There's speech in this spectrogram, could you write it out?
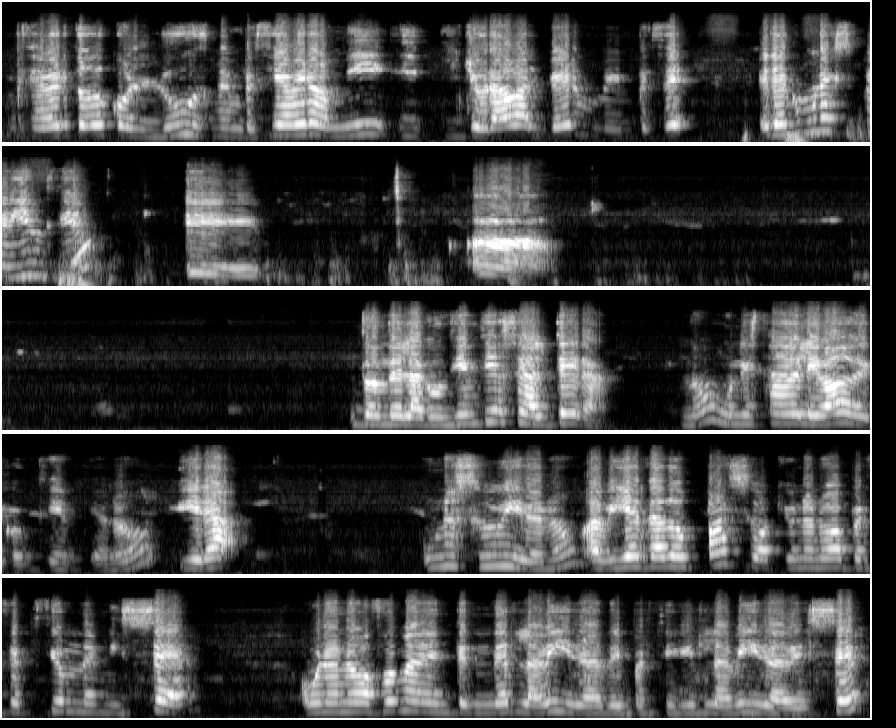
empecé a ver todo con luz, me empecé a ver a mí y, lloraba al verme, empecé, era como una experiencia eh, uh, donde la conciencia se altera, ¿no? Un estado elevado de conciencia, ¿no? Y era una subida, ¿no? Había dado paso a que una nueva percepción de mi ser, una nueva forma de entender la vida, de percibir la vida, de ser,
